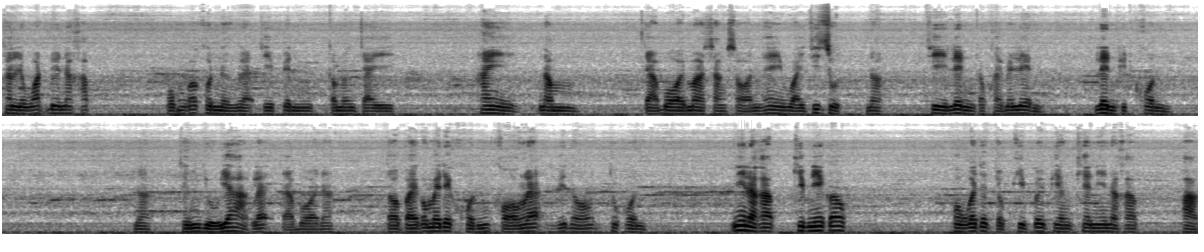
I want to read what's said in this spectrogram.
ท่านเลวัตด้วยนะครับ ผมก็คนหนึ่งแหละที่เป็นกำลังใจให้นำจ่าบอยมาสั่งสอนให้ไวที่สุดเนาะที่เล่นกับใครไม่เล่น เล่นผิดคนนะถึงอยู่ยากและจ่าบอยนะ ต่อไปก็ไม่ได้ขนของแล้วพี่น้องทุกคน นี่แหละครับ คลิปนี้ก็ผมก็จะจบคลิปไว้เพียงแค่นี้นะครับ ฝาก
